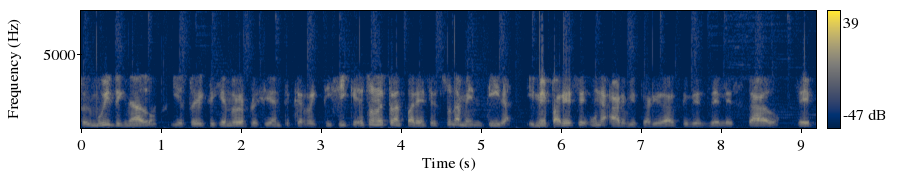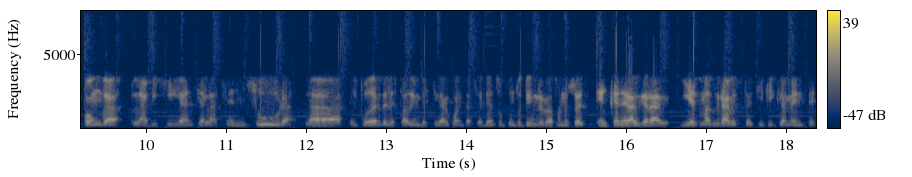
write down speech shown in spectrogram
estoy muy indignado y estoy exigiendo al presidente que rectifique. Eso no es transparencia, es una mentira. Y me parece una arbitrariedad que desde el Estado se ponga la vigilancia, la censura, la, el poder del Estado de investigar cuentas. En su punto tiene razón, eso es en general grave. Y es más grave específicamente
